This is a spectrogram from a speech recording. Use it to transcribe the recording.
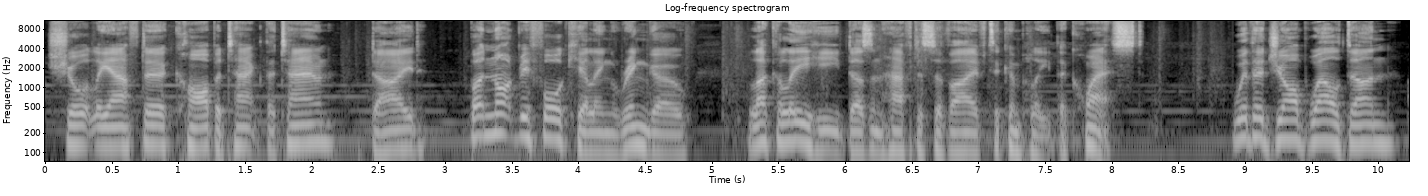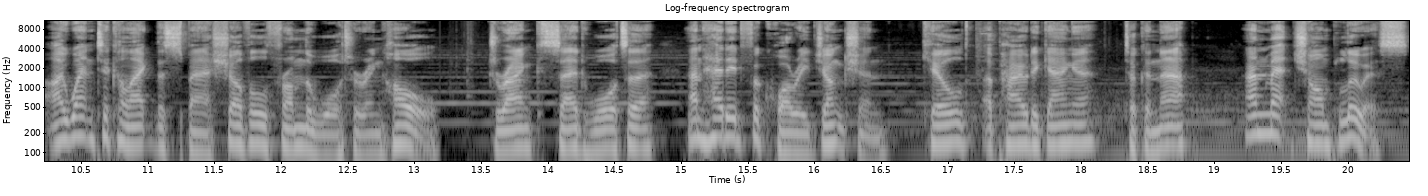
Shortly after, Cobb attacked the town, died, but not before killing Ringo. Luckily, he doesn't have to survive to complete the quest. With a job well done, I went to collect the spare shovel from the watering hole, drank said water, and headed for Quarry Junction, killed a powder ganger, took a nap, and met Chomp Lewis,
